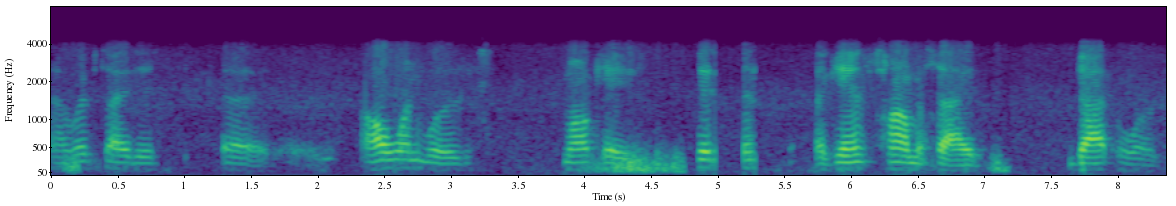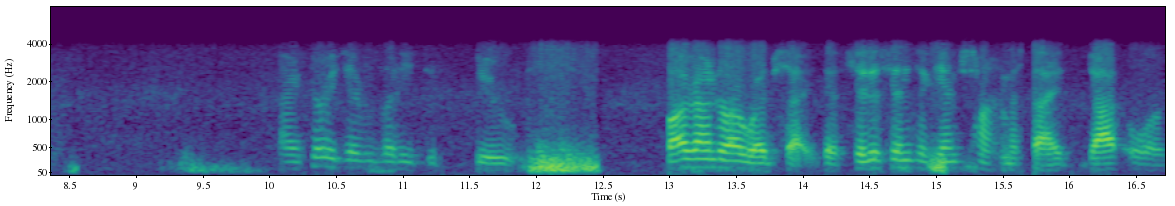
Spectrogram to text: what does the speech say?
Our website is uh, all one word, small case, citizen against homicide dot org. I encourage everybody to, to log on to our website. That's dot org.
